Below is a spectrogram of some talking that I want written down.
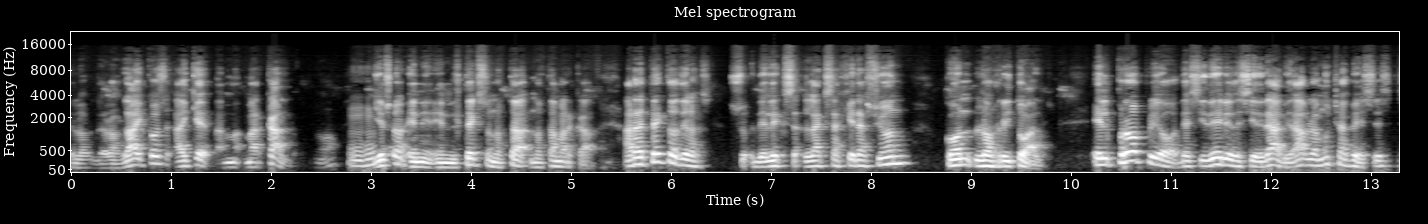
de los, de los laicos hay que marcarlo. Y eso en, el texto no está, no está marcado. A respecto de, la exageración con los rituales, el propio Desiderio Desiderabio habla muchas veces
